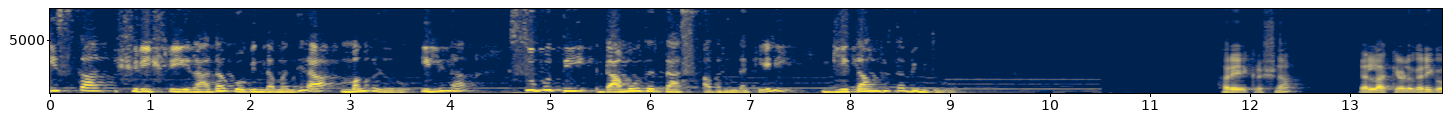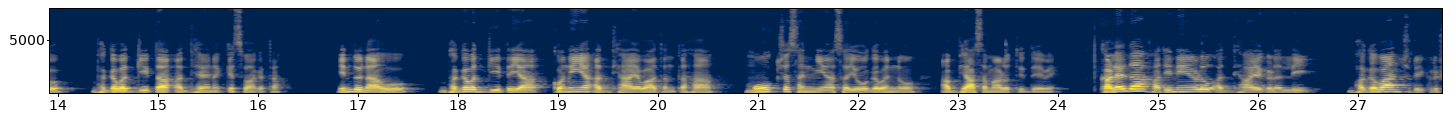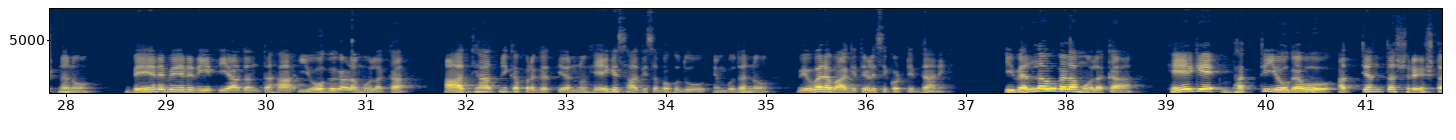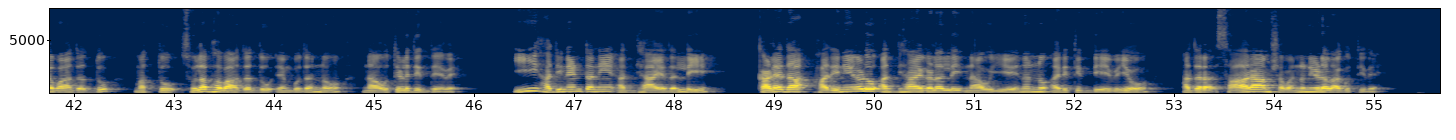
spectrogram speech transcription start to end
ಇಸ್ಕಾನ್ ಶ್ರೀ ಶ್ರೀ ರಾಧಾ ಗೋವಿಂದ ಮಂದಿರ, ಮಂಗಳೂರು. ಇಲ್ಲಿನ ಸುಬುದ್ದಿ ದಾಮೋದರ್ ದಾಸ್ ಅವರಿಂದ ಕೇಳಿ ಗೀತಾಮೃತ ಬಿಂದು. ಹರೇ ಕೃಷ್ಣ. ಎಲ್ಲ ಕೇಳುಗರಿಗೂ ಭಗವದ್ಗೀತಾ ಅಧ್ಯಯನಕ್ಕೆ ಸ್ವಾಗತ. ಇಂದು ನಾವು ಭಗವದ್ಗೀತೆಯ ಕೊನೆಯ ಅಧ್ಯಾಯವಾದಂತಹ ಮೋಕ್ಷ ಸನ್ಯಾಸ ಯೋಗವನ್ನು ಅಭ್ಯಾಸ ಮಾಡುತ್ತಿದ್ದೇವೆ. ಕಳೆದ ಹದಿನೇಳು ಅಧ್ಯಾಯಗಳಲ್ಲಿ ಭಗವಾನ್ ಶ್ರೀಕೃಷ್ಣನು ಬೇರೆ ಬೇರೆ ರೀತಿಯಾದಂತಹ ಯೋಗಗಳ ಮೂಲಕ ಆಧ್ಯಾತ್ಮಿಕ ಪ್ರಗತಿಯನ್ನು ಹೇಗೆ ಸಾಧಿಸಬಹುದು ಎಂಬುದನ್ನು ವಿವರವಾಗಿ ತಿಳಿಸಿಕೊಟ್ಟಿದ್ದಾನೆ. ಇವೆಲ್ಲವುಗಳ ಮೂಲಕ ಹೇಗೆ ಭಕ್ತಿಯೋಗವು ಅತ್ಯಂತ ಶ್ರೇಷ್ಠವಾದದ್ದು ಮತ್ತು ಸುಲಭವಾದದ್ದು ಎಂಬುದನ್ನು ನಾವು ತಿಳಿದಿದ್ದೇವೆ. ಈ ಹದಿನೆಂಟನೇ ಅಧ್ಯಾಯದಲ್ಲಿ ಕಳೆದ ಹದಿನೇಳು ಅಧ್ಯಾಯಗಳಲ್ಲಿ ನಾವು ಏನನ್ನು ಅರಿತಿದ್ದೇವೆಯೋ ಅದರ ಸಾರಾಂಶವನ್ನು ನೀಡಲಾಗುತ್ತಿದೆ.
